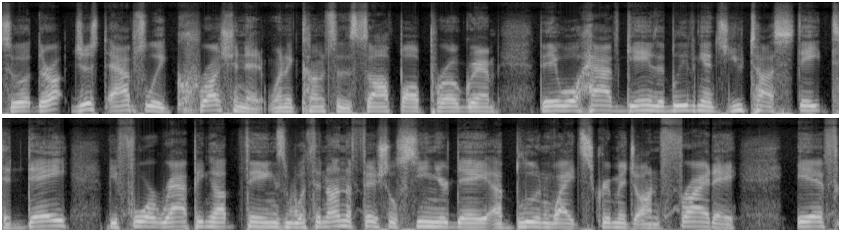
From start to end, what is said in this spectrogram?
So they're just absolutely crushing it when it comes to the softball program. They will have games, I believe, against Utah State today before wrapping up things with an unofficial senior day, a blue and white scrimmage on Friday. If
